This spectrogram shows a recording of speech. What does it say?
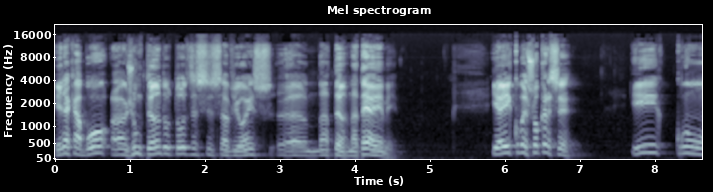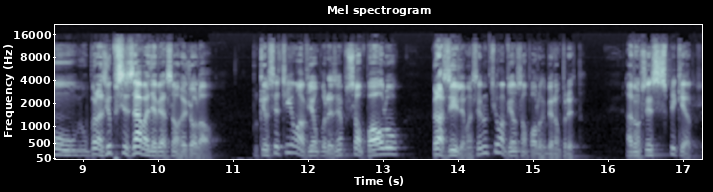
ele acabou uh, juntando todos esses aviões uh, na, TAM, na TAM. E aí começou a crescer. E com o Brasil precisava de aviação regional. Porque você tinha um avião, por exemplo, São Paulo, Brasília, mas você não tinha um avião São Paulo Ribeirão Preto, a não ser esses pequenos.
